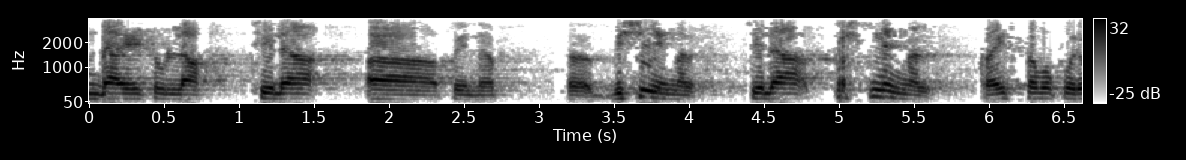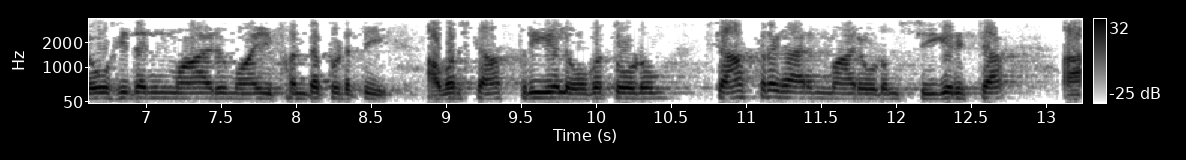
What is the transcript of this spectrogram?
ഉണ്ടായിട്ടുള്ള ചില പിന്നെ വിഷയങ്ങൾ ചില പ്രശ്നങ്ങൾ ക്രൈസ്തവ പുരോഹിതന്മാരുമായി ബന്ധപ്പെടുത്തി അവർ ശാസ്ത്രീയ ലോകത്തോടും ശാസ്ത്രകാരന്മാരോടും സ്വീകരിച്ച ആ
